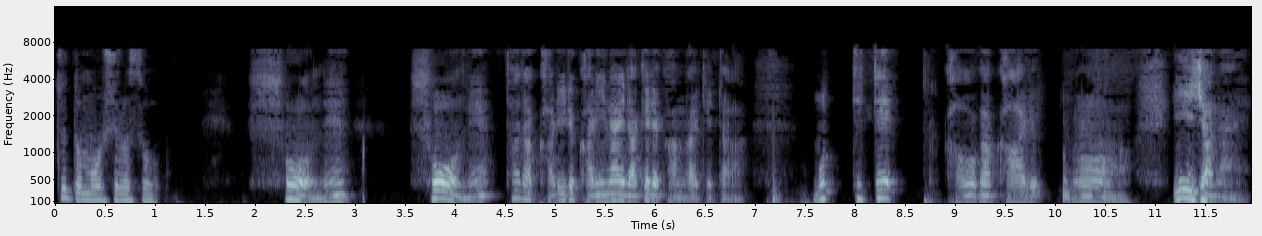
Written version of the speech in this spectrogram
ちょっと面白そそうね。そうね。ただ借りる借りないだけで考えてた。持ってて、顔が変わる。うん。いいじゃない。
